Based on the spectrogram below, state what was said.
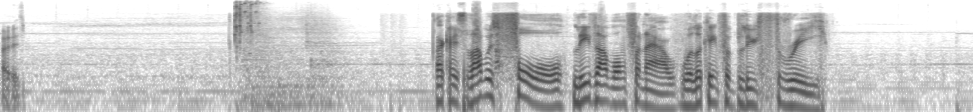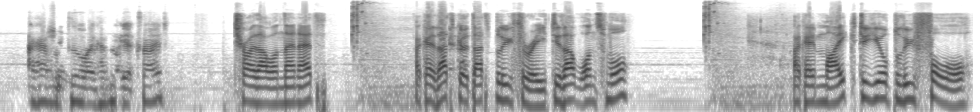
that is. Okay, so that was four. Leave that one for now. We're looking for blue three. I have a blue I have not yet tried. Try that one then, Ed. Okay, that's good. That's blue three. Do that once more. Okay, Mike, do your blue four.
